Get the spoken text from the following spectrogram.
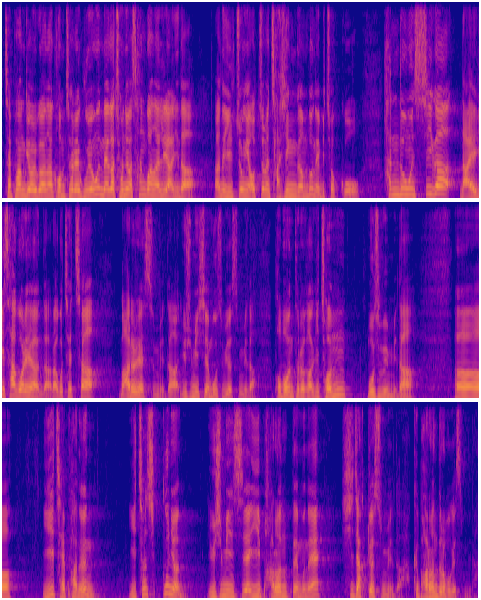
재판 결과나 검찰의 구형은 내가 전혀 상관할 일이 아니다. 라는 일종의 어쩌면 자신감도 내비쳤고 한동훈 씨가 나에게 사과를 해야 한다라고 재차 말을 했습니다. 유시민 씨의 모습이었습니다. 법원 들어가기 전 모습입니다. 어, 이 재판은 2019년 유시민 씨의 이 발언 때문에 시작됐습니다. 그 발언 들어보겠습니다.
